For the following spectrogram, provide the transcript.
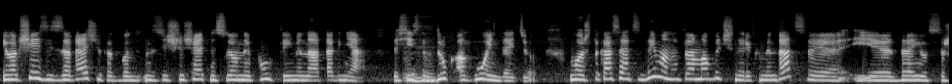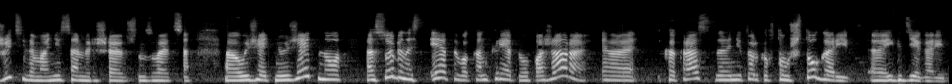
И вообще здесь задача как бы защищать населенные пункты именно от огня. То есть, если mm-hmm. вдруг огонь дойдет. Вот, что касается дыма, ну, там обычные рекомендации и даются жителям, они сами решают, что называется, уезжать, не уезжать, но особенность этого конкретного пожара э, как раз э, не только в том, что горит э, и где горит,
